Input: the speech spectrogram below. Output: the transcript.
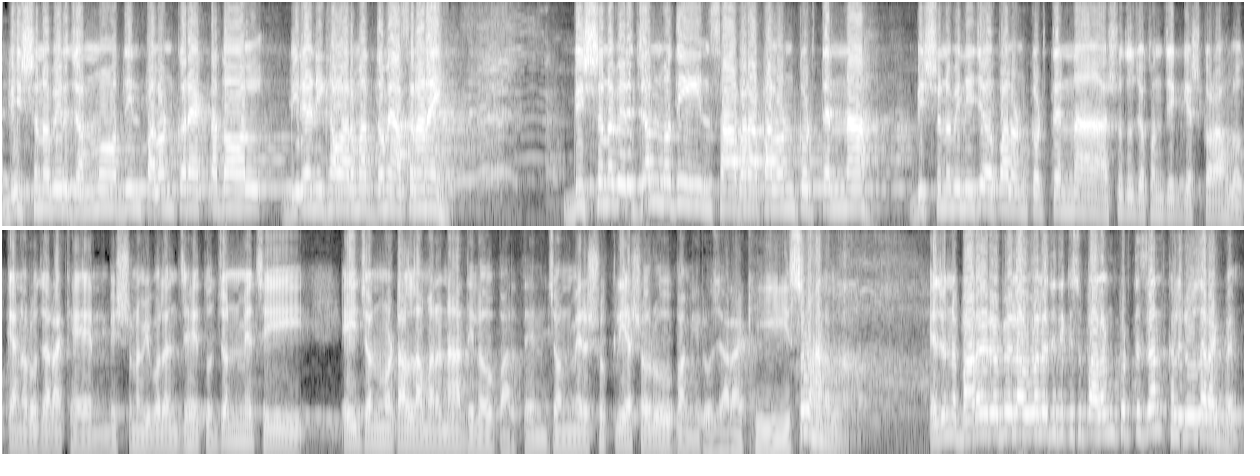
বিশ্বনবীর জন্মদিন পালন করে একটা দল বিরিয়ানি খাওয়ার মাধ্যমে আসে না নাই? বিশ্বনবীর জন্মদিন সাহাবারা পালন করতেন না, বিশ্বনবী নিজেও পালন করতেন না। শুধু যখন জিজ্ঞেস করা হলো, কেন রোজা রাখেন? বিশ্বনবী বলেন, যেহেতু জন্মেছি, এই জন্মটা আল্লাহ আমার না দিলেও পারতেন। জন্মের সুক্রিয়া স্বরূপ আমি রোজা রাখি। সুবহানাল্লাহ। এজন্য বারোই রবিউল আউ্বালে যদি কিছু পালন করতে চান, খালি রোজা রাখবেন।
